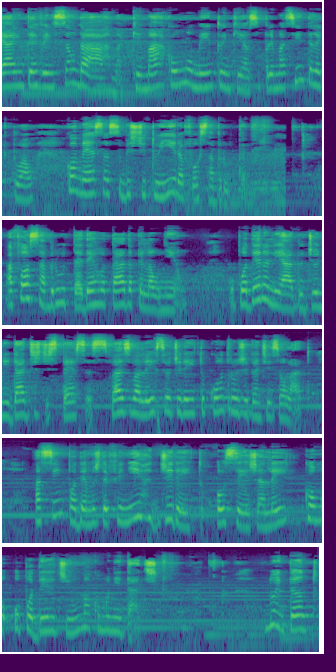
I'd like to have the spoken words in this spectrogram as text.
é a intervenção da arma, que marca o momento em que a supremacia intelectual começa a substituir a força bruta. A força bruta é derrotada pela união, o poder aliado de unidades dispersas faz valer seu direito contra o gigante isolado. Assim, podemos definir direito, ou seja, lei, como o poder de uma comunidade. No entanto,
